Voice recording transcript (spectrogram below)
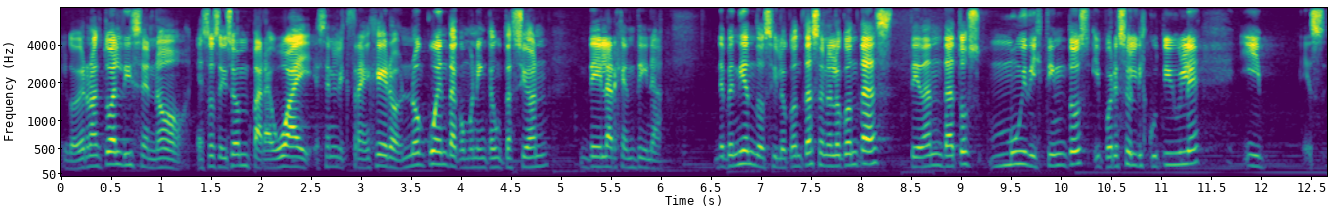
El gobierno actual dice, no, eso se hizo en Paraguay, es en el extranjero, no cuenta como una incautación de la Argentina. Dependiendo si lo contás o no lo contás, te dan datos muy distintos y por eso el discutible y es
